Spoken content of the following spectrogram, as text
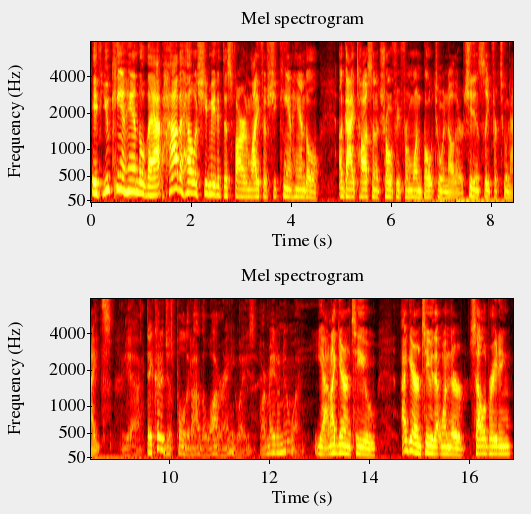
if you can't handle that, how the hell has she made it this far in life if she can't handle a guy tossing a trophy from one boat to another? She didn't sleep for two nights. Yeah, they could have just pulled it out of the water anyways, or made a new one. Yeah, and I guarantee you, I guarantee you that when they're celebrating,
